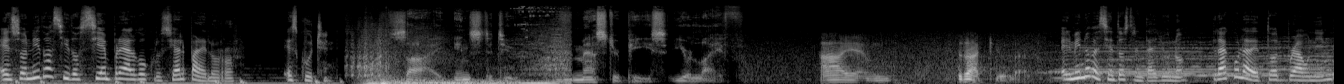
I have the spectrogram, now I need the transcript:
el sonido ha sido siempre algo crucial para el horror. Escuchen. Psy Institute. Masterpiece Your Life. I am Drácula. En 1931, Drácula de Todd Browning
